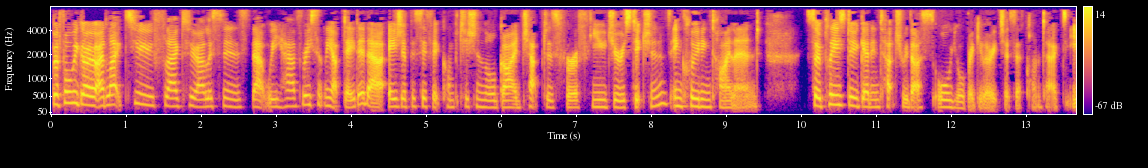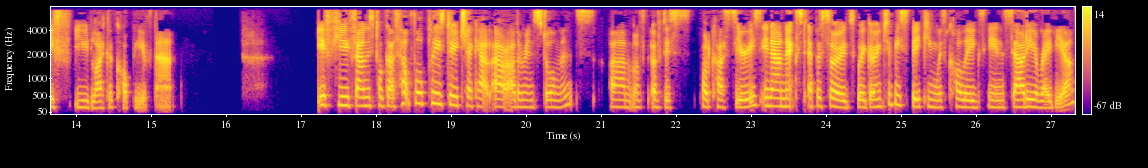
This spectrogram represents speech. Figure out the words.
before we go, I'd like to flag to our listeners that we have recently updated our Asia Pacific Competition Law Guide chapters for a few jurisdictions, including Thailand. So please do get in touch with us or your regular HSF contact if you'd like a copy of that. If you found this podcast helpful, please do check out our other installments um, of, of this podcast series. In our next episodes, we're going to be speaking with colleagues in Saudi Arabia,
